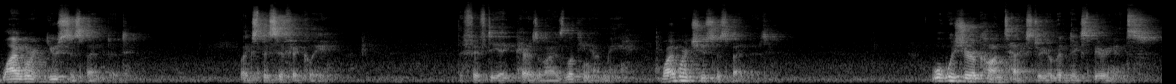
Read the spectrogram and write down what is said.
why weren't you suspended? Like specifically, the 58 pairs of eyes looking at me. Why weren't you suspended? What was your context or your lived experience?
